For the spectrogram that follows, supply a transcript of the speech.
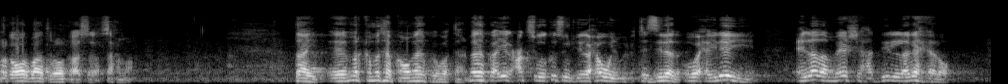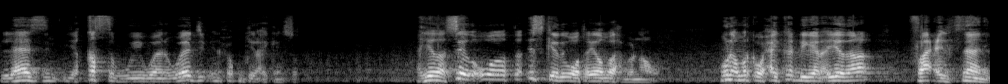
marka war baatil warkaas sax ma ayb marka madhabkan waa madhabkay wataan. Madhabka ayaga cagsigooda ka soo horjeeda waxa weye muctazilada oo waxay leeyihiin cilada meesha haddii laga helo laazim iyo qasab weeye waana waajib in xukunkiina ay keensato ayadaa sideeda u wadata iskeeda u wadata ayada madax banaan huna marka waxay ka dhigeen ayadana faacil haani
